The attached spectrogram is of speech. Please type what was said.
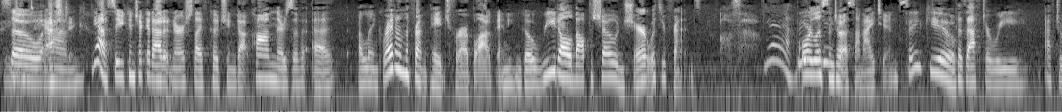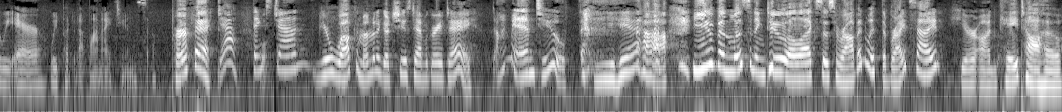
So, um, yeah, so you can check it out at nourishlifecoaching.com. There's a, a, a link right on the front page for our blog, and you can go read all about the show and share it with your friends. Awesome. Yeah, or listen to us on iTunes Thank you. because after we after we air, we put it up on iTunes. So Perfect. yeah, thanks, Jen. You're welcome. I'm going to go choose to have a great day. I am in too. Yeah. You've been listening to Alexis Robin with The Bright Side here on K Tahoe.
